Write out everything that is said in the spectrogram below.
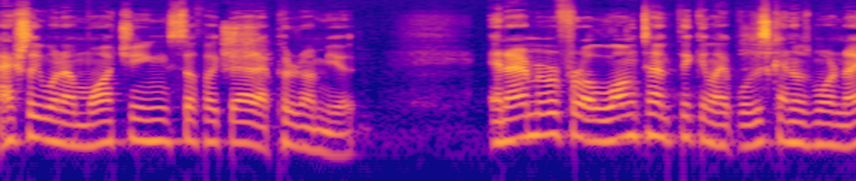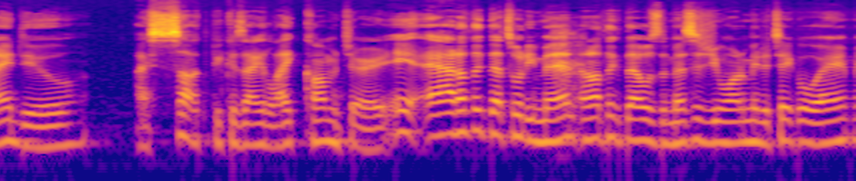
actually, when I'm watching stuff like that, I put it on mute. And I remember for a long time thinking like, well, this guy knows more than I do. I suck because I like commentary. Eh, I don't think that's what he meant. I don't think that was the message he wanted me to take away.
